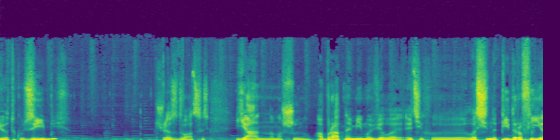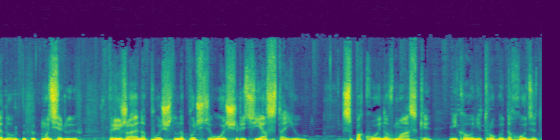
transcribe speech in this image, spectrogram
я такой, заебись. Час 20. Я на машину, обратно мимо вело этих э, лосино-пидоров еду, матерю их. Приезжаю на почту, на почте очередь, я стою спокойно в маске, никого не трогаю, доходит,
